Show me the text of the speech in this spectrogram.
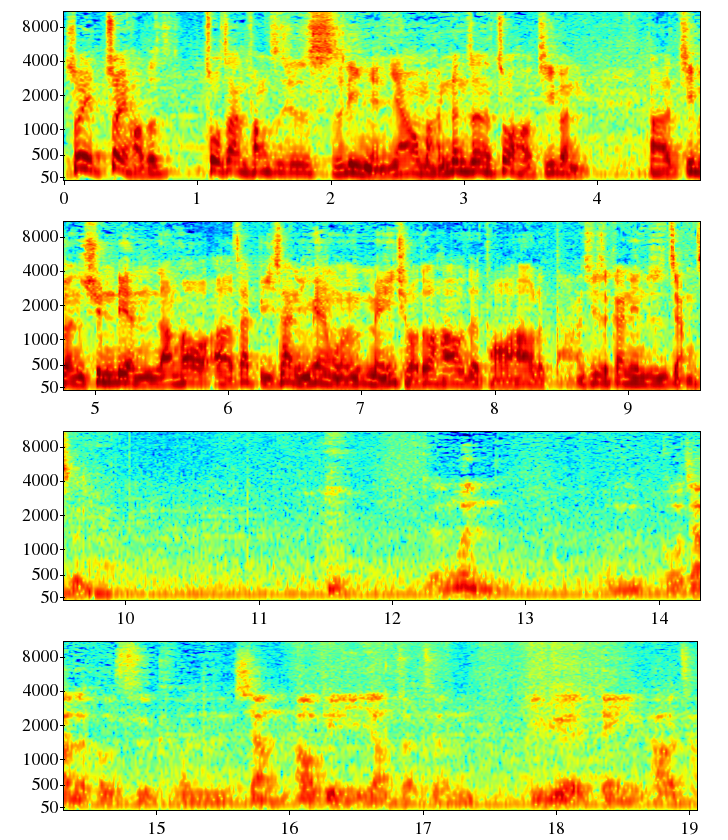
所以最好的作战方式就是实力碾压，我们很认真的做好基本。呃，基本训练，然后呃，在比赛里面，我们每一球都好好的投，好好的打。其实概念就是这样子。有人问，我们国家的合适可能像奥地利一样转成音乐电音趴的场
